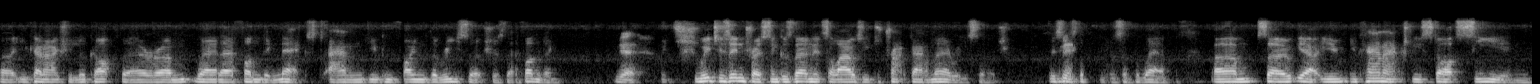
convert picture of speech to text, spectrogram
Uh, you can actually look up their um, where they're funding next, and you can find the researchers they're funding. Yeah, Which which is interesting because then it allows you to track down their research. This is the purpose of the web. Um, so yeah, you you can actually start seeing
